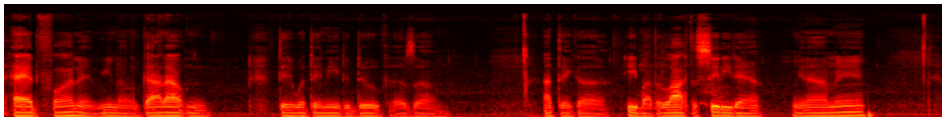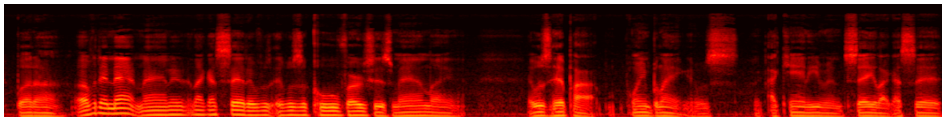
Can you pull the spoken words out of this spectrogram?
had fun and you know got out and did what they need to do because um, I think uh, he about to lock the city down. You know what I mean? But uh, other than that, man, it, like I said, it was it was a cool verses, man. Like it was hip hop, point blank. It was I can't even say like I said,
